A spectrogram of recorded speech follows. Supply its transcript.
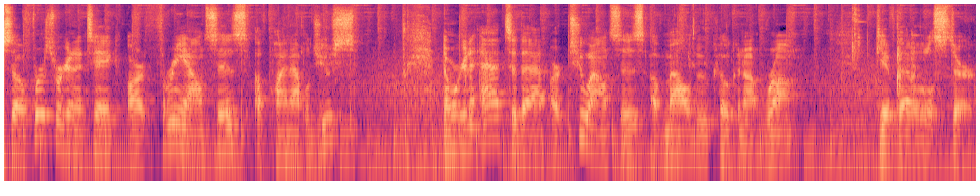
So first we're gonna take our three ounces of pineapple juice, and we're gonna add to that our two ounces of Malibu coconut rum. Give that a little stir.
